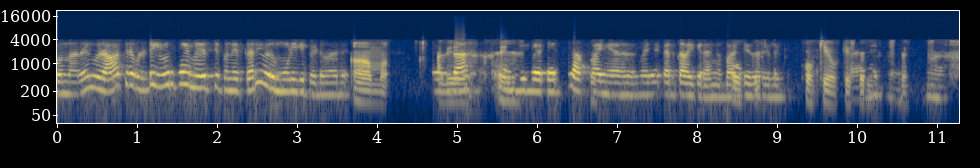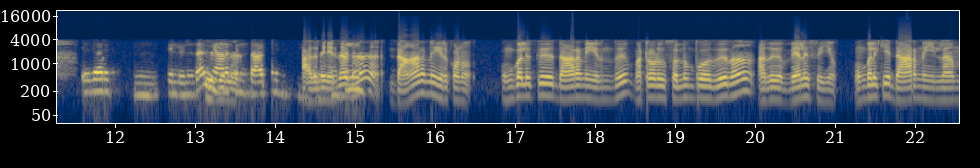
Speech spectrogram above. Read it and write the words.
சொன்னாரு. இவர் ஆச்சரியப்பட்டுட்டு இவர் போய் முயற்சி பண்ணிருக்காரு இவர் மூழ்கி போயிடுவாரு. ஆமா. அது இந்த கருத்து அப்பா இங்க மைய கருத்தா வைக்கிறாங்க பண்டிதர்களுக்கு ஓகே. ஓகே சரி அதுல என்னன்னா தாரணை இருக்கணும் உங்களுக்கு தாரணை இருந்து மற்றவர்களுக்கு சொல்லும்போது தான் அது வேலை செய்யும். உங்களுக்கே தாரணை இல்லாம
